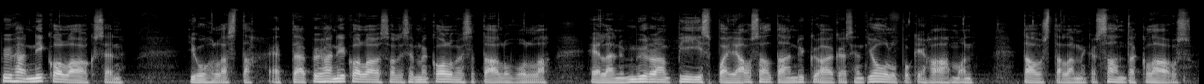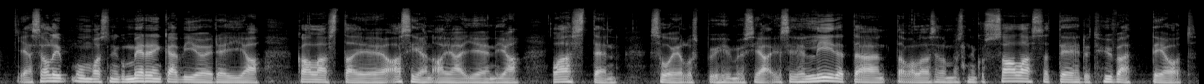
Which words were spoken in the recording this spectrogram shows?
Pyhän Nikolauksen juhlasta. Että Pyhä Nikolaus oli semmoinen 300-luvulla elänyt Myran piispa ja osaltaan nykyaikaisen joulupukin hahmon taustalla, mikä Santa Claus. Ja se oli muun muassa niin merenkävijöiden ja kalastajien ja asianajajien ja lasten suojeluspyhimys. Ja, ja siihen liitetään tavallaan sellaiset niin salassa tehdyt hyvät teot,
